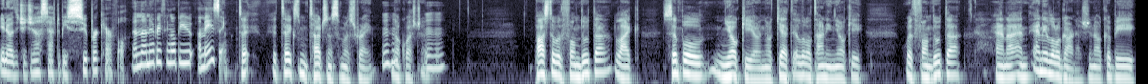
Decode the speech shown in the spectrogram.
you know, that you just have to be super careful. And then everything will be amazing. Ta- it takes some touch and some restraint, Mm-hmm. no question. hmm Pasta with fonduta, like simple gnocchi or gnocchetti, a little tiny gnocchi with fonduta, and uh, and any little garnish. You know, it could be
